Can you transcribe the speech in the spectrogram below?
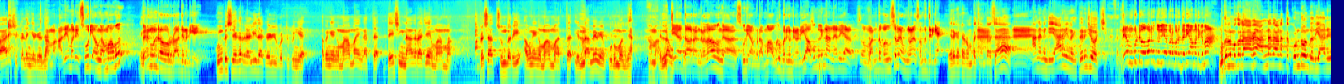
வாரிசு கலைஞர்கள் தான். ஆமா அதே மாதிரி சூர்யா அவங்க அம்மாவும் பெருங்குண்ட ஒரு ராஜ நடிகை. குண்டுசேகர் லலிதா கேள்விப்பட்டிருப்பீங்க. அவங்க எங்கள் மாமா எங்கள் அத்தை. தேசிங் நாகராஜன் என் மாமா. பிரசாத் சுந்தரி அவங்க எங்கள் மாமா அத்தை. எல்லாமே என் குடும்பம் தான். ஆமா. எல்லாம் விஜயதாரங்கிறதா அவங்க சூர்யா அவங்களோட அம்மா. அவங்க பெருங்குண்ட நடிகை. அவங்களையும் நான் நிறைய வந்த வகுசில் அவங்களாம் சந்திச்சிருக்கேன். இருக்கட்டும் ரொம்ப சந்தோஷம். ஆனா நீங்க யாரும் எனக்கு தெரிஞ்சு வச்சு தேம்பிட்டு விவரம் சொல்லி அப்புறம் அப்புறம் தெரியாம இருக்குமா? முதல் முதலாக அன்னதானத்தை கொண்டு வந்தது யாரு?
